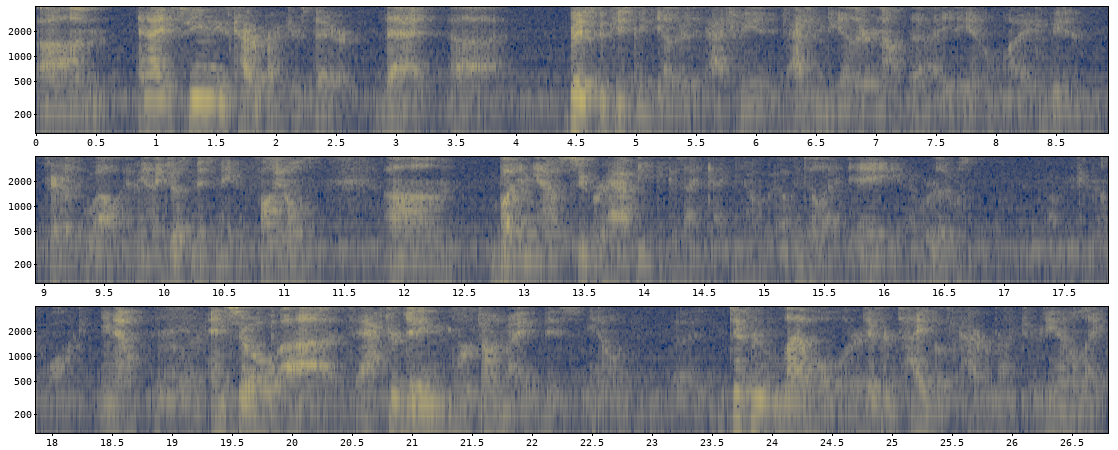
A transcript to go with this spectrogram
Um, and I had seen these chiropractors there that uh, basically pieced me together. They patched me patched me together enough that I you know I competed fairly well. I mean I just missed making the finals, um, but I mean I was super happy because I, I you know up until that day I really wasn't I could barely walk you know. Really? And so uh, after getting worked on by this, you know, uh, different level or different type of chiropractor, you know, like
